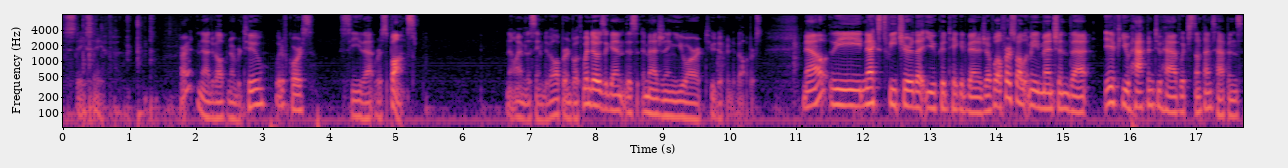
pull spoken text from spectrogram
Stay safe. All right, now developer number two would, of course, see that response. Now I'm the same developer in both windows. Again, this imagining you are two different developers. Now, the next feature that you could take advantage of, well, first of all, let me mention that if you happen to have, which sometimes happens,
